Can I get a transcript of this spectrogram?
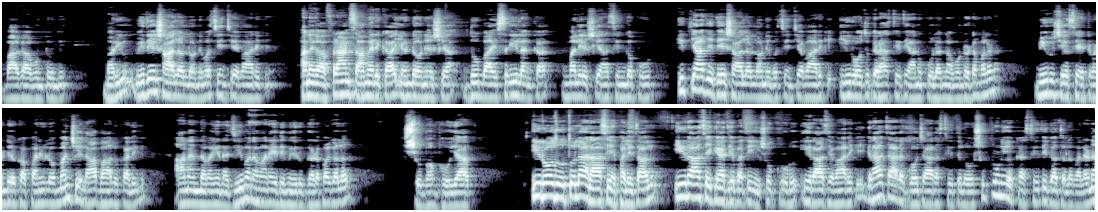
బాగా ఉంటుంది. మరియు విదేశాలలో నివసించే వారికి అనగా France America Indonesia Dubai Sri Lanka Malaysia Singapore ఇత్యాది దేశాలలో నివసించే వారికి ఈరోజు గ్రహస్థితి అనుకూలంగా ఉండటం వలన మీరు చేసేటువంటి ఒక పనిలో మంచి లాభాలు కలిగి ఆనందమైన జీవనం అనేది మీరు గడపగలరు. శుభం భూయాత్. ఈరోజు తుల రాశి ఫలితాలు ఈ రాశికి అధిపతి శుక్రుడు ఈ రాశి వారికి గ్రహచార గోచార స్థితిలో శుక్రుని యొక్క స్థితిగతుల వలన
